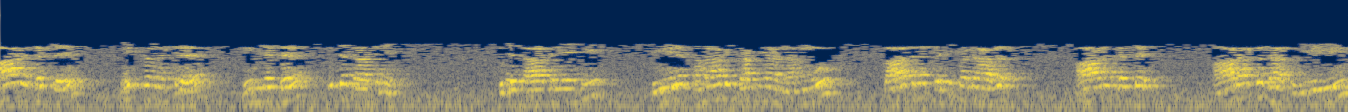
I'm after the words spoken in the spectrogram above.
ආරකට එක්කමත නින්නත බුද්ධ ශාසනය. බුද්ධ ශාසනයේදී සීල සමාධි ප්‍රඥා නම් වූ සාධන ප්‍රතිපදාව ආරකට ආරම්භ ධාතු විදිහින්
